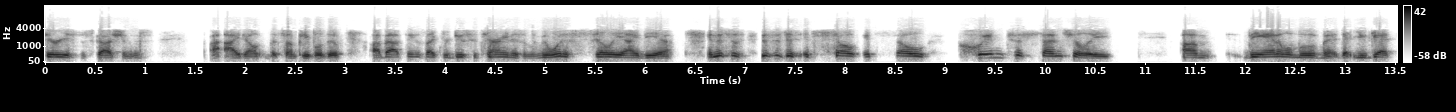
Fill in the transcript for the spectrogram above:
serious discussions. I don't, but some people do about things like reducetarianism. I mean, what a silly idea! And this is this is just it's so it's so quintessentially um, the animal movement that you get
